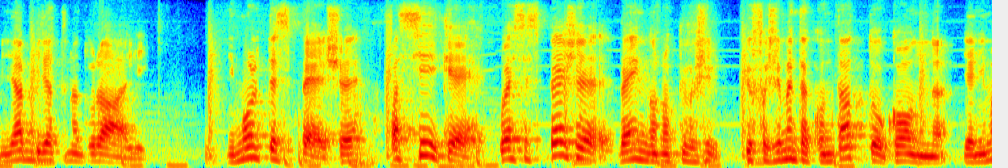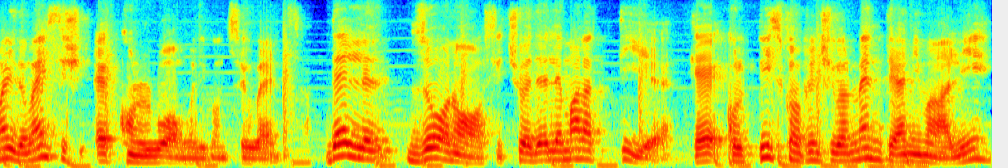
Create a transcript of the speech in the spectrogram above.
gli habitat naturali di molte specie fa sì che queste specie vengano più, faci- più, facilmente a contatto con gli animali domestici e con l'uomo di conseguenza. Delle zoonosi, cioè delle malattie che colpiscono principalmente animali,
